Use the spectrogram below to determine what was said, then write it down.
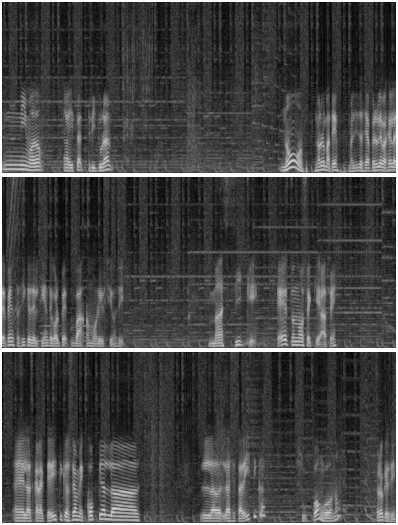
Ni modo. Ahí está, triturar. No, no lo maté, maldita sea, pero le bajé la defensa, así que del siguiente golpe va a morir sí o sí. Más que Esto no sé qué hace. Eh, las características, o sea, me copia las... las estadísticas. Supongo, ¿no? Creo que sí.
